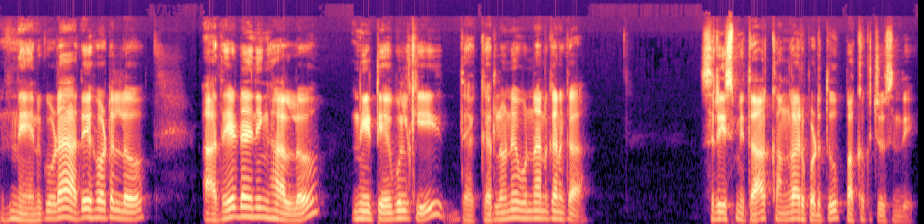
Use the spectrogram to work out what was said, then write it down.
నేను కూడా అదే హోటల్లో అదే డైనింగ్ హాల్లో నీ టేబుల్కి దగ్గరలోనే ఉన్నాను కనుక. శ్రీస్మిత కంగారు పడుతూ పక్కకు చూసింది.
